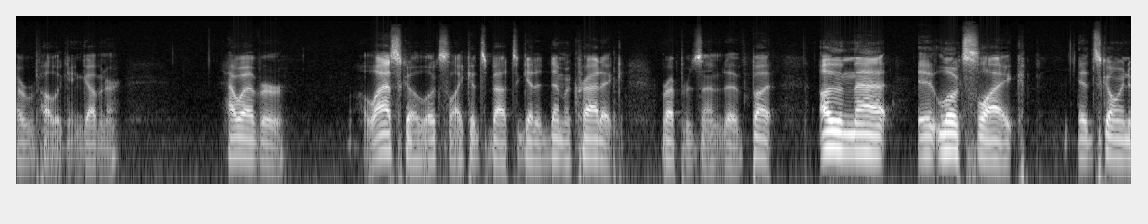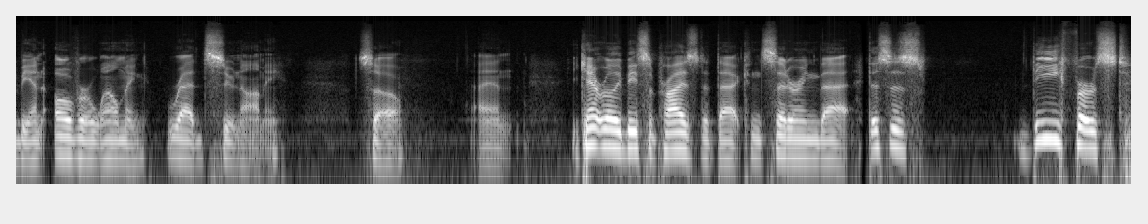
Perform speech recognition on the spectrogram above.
a Republican governor. However, Alaska looks like it's about to get a Democratic representative. But other than that, it looks like it's going to be an overwhelming red tsunami. So, and you can't really be surprised at that considering that this is the first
